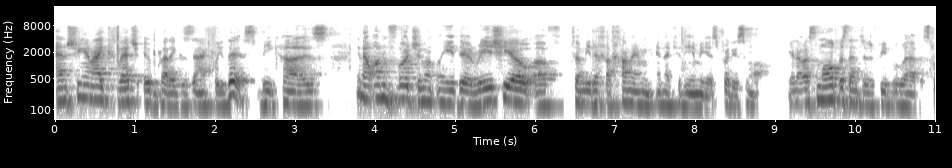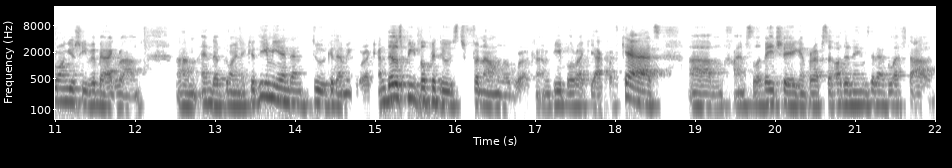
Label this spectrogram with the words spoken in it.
and she and I kvetch about exactly this because. You know, unfortunately, the ratio of Talmidei Chachamim in academia is pretty small you know, a small percentage of people who have a strong yeshiva background um, end up going to academia and then do academic work. And those people produced phenomenal work. I mean, people like Yaakov Katz, um, Chaim Soloveitchik, and perhaps other names that I've left out.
